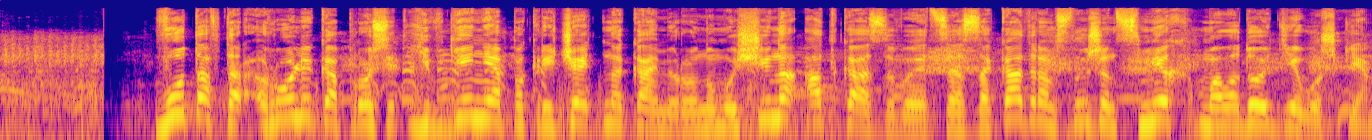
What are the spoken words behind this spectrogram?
Вот автор ролика просит Евгения покричать на камеру, но мужчина отказывается. За кадром слышен смех молодой девушки.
